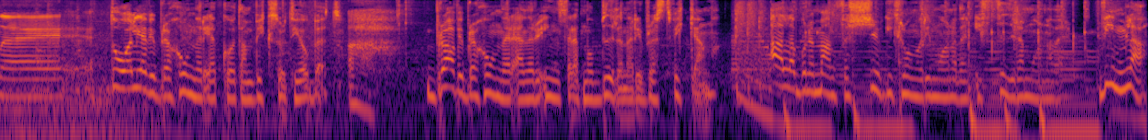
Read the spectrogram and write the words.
Nej. Dåliga vibrationer är att gå utan byxor till jobbet. Ah. Bra vibrationer är när du inser att mobilen är i bröstfickan. Alla abonnemang för 20 kronor i månaden i fyra månader. Vimla!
